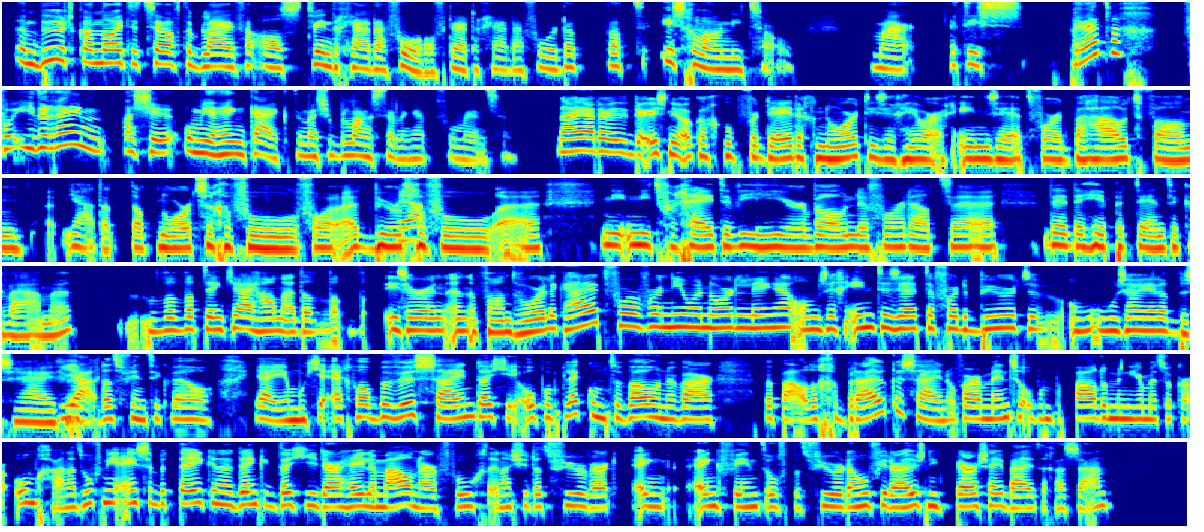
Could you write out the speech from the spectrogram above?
een buurt kan nooit hetzelfde blijven als 20 jaar daarvoor of 30 jaar daarvoor. Dat, dat is gewoon niet zo. Maar het is prettig voor iedereen als je om je heen kijkt en als je belangstelling hebt voor mensen. Nou ja, er, er, is nu ook een groep Verdedig Noord die zich heel erg inzet voor het behoud van ja, dat, dat Noordse gevoel, voor het buurtgevoel. Ja. Uh, niet, niet vergeten wie hier woonde voordat uh, de, de hippe tenten kwamen. Wat, wat, denk jij, Hanna? Dat, wat, is er een, een, verantwoordelijkheid voor, voor nieuwe Noorderlingen om zich in te zetten voor de buurt? Hoe, zou jij dat beschrijven? Ja, dat vind ik wel. Ja, je moet je echt wel bewust zijn dat je op een plek komt te wonen waar bepaalde gebruiken zijn of waar mensen op een bepaalde manier met elkaar omgaan. Dat hoeft niet eens te betekenen, denk ik, dat je je daar helemaal naar voegt. En als je dat vuurwerk eng, eng vindt of dat vuur, dan hoef je er heus niet per se bij te gaan staan.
